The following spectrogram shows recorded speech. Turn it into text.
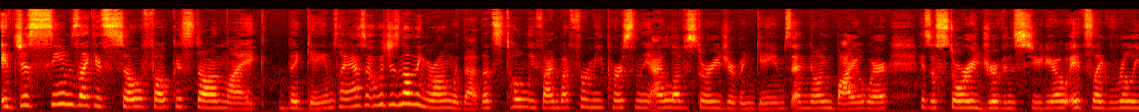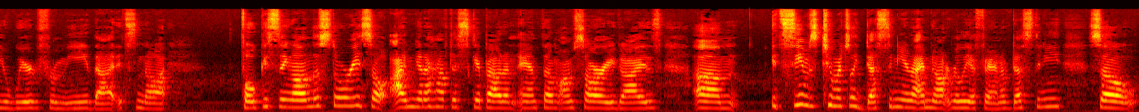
it just seems like it's so focused on like the gameplay aspect, which is nothing wrong with that. That's totally fine. But for me personally, I love story-driven games, and knowing Bioware is a story-driven studio, it's like really weird for me that it's not focusing on the story. So I'm gonna have to skip out on Anthem. I'm sorry, guys. Um, it seems too much like Destiny, and I'm not really a fan of Destiny. So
